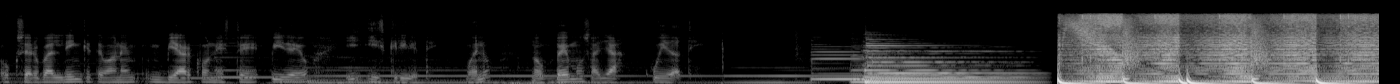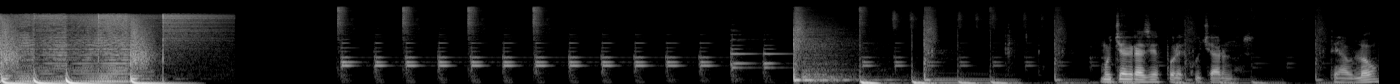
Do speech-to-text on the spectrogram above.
observa el link que te van a enviar con este video y inscríbete. Bueno, nos vemos allá, cuídate. Muchas gracias por escucharnos. Te habló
